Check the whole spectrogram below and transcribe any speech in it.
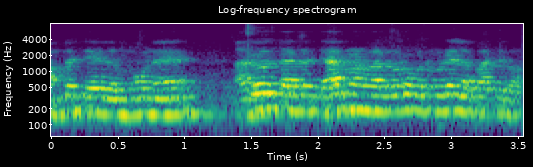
ஐம்பத்தி ஏழுல மூணு அறுபத்தாறுல சேர்மன் வாழ் கூட ஒன்று கூட இல்லை பார்த்துக்கோ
